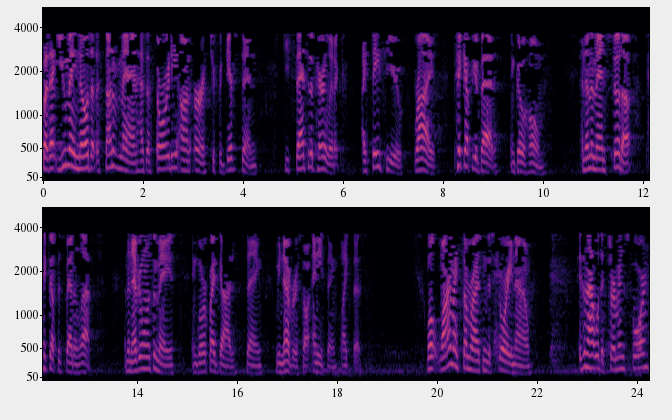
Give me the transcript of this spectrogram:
But that you may know that the Son of Man has authority on earth to forgive sins, he said to the paralytic, I say to you, rise, pick up your bed, and go home. And then the man stood up, picked up his bed, and left. And then everyone was amazed and glorified God, saying, We never saw anything like this. Well, why am I summarizing the story now? Isn't that what the sermon's for?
